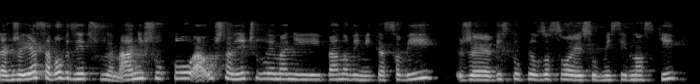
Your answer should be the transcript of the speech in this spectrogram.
Takže ja sa vôbec nečudujem ani Šuklu a už sa nečudujem ani pánovi Mikasovi, že vystúpil zo svojej submisívnosti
